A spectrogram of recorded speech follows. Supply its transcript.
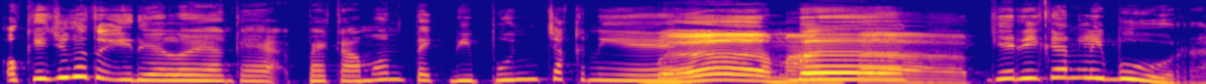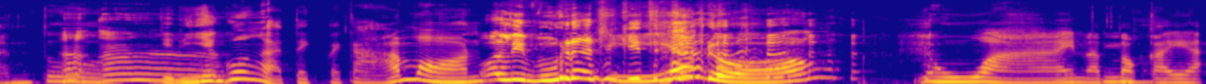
oke juga tuh ide lo yang kayak Pekamon take di puncak nih ya. Be, Be, mantap. Jadi kan liburan tuh. Jadinya gue nggak take Pekamon. Oh liburan gitu. Iya dong. Nge-wine atau kayak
